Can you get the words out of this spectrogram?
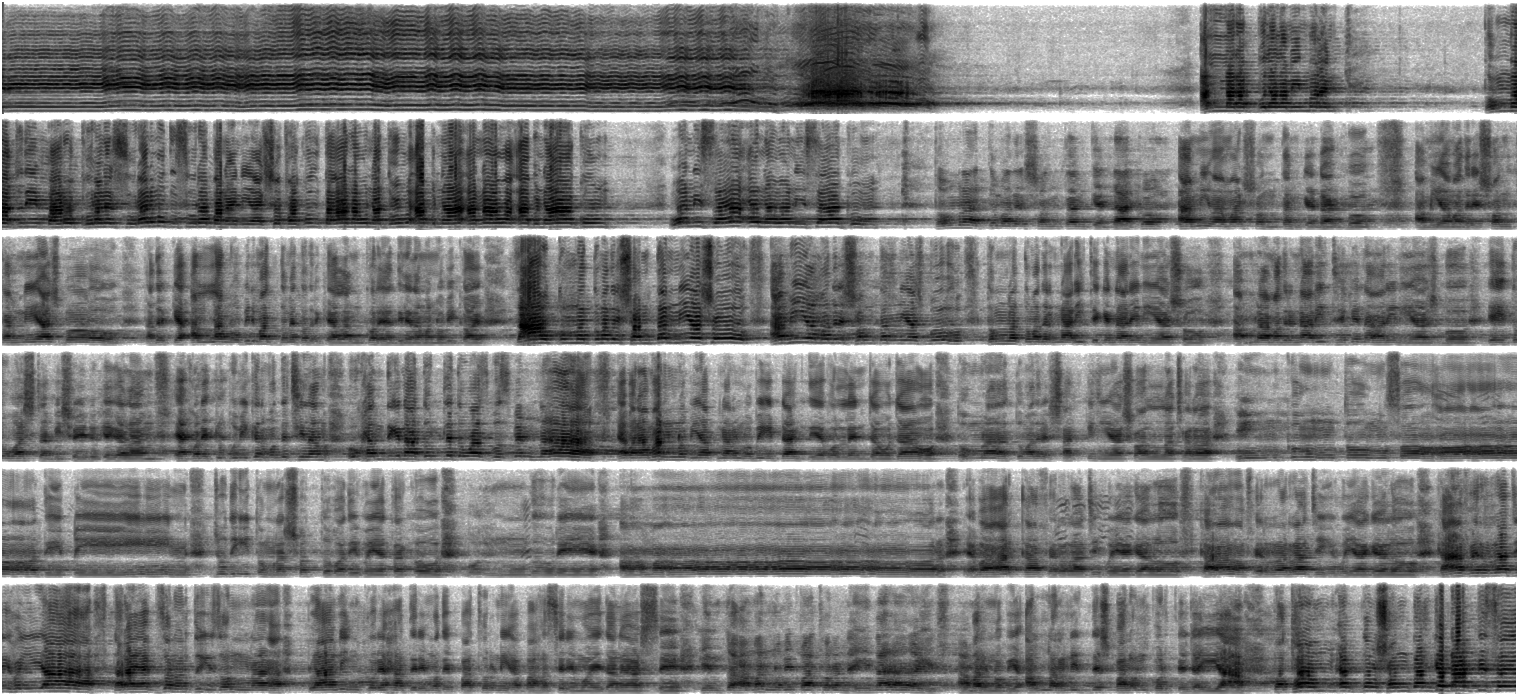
কোরআনের সূরার মধ্যে সূরা বানায় নিয়ে আসো, ফাকুল তাআলাউ নাদউ আবনা, আনা ওয়া আবনাকুম ওয়া নিসাআনা ওয়া নিসাকুম। তোমরা তোমাদের সন্তানকে ডাকো, আমি আমার সন্তানকে ডাকবো, আমি আমাদের সন্তান নিয়ে আসব। তাদেরকে আল্লাহ নবীর মাধ্যমে তাদেরকে এলান করে দিলেন। আমার নবী কয়, যাও তোমরা তোমাদের সন্তান নিয়ে আসো, আমি আমাদের সন্তান নিয়ে আসব। তোমরা তোমাদের নারী থেকে নারী নিয়ে আসো, আমরা আমাদের নারী থেকে নারী নিয়ে আসব। এই তো ওয়াজটা বিষয় ঢুকে গেলাম। এখন একটু ভূমিকার মধ্যে ছিলাম, ওখান থেকে না ঢুকলে তো ওয়াজ বুঝবেন না। এবার আমার নবী, আপনার নবী ডাক দিয়ে বললেন, যাও যাও, তোমরা তোমাদের সাক্ষী নিয়ে আসো আল্লাহ ছাড়া। ইনকুম তুম যদি তোমরা সত্যবাদী হয়ে থাকো, বন্ধুরে, আমার এবার কাফের রাজি হয়ে গেল কাফেররা রাজি হইয়া গেল। কাফের রাজি হইয়া তারা একজন আর দুইজন না প্ল্যানিং করে হাতের মধ্যে পাথর নিয়ে বাহাসের ময়দানে আসছে। কিন্তু আমার নবী পাথর নেই নাই, আমার নবী আল্লাহর নির্দেশ পালন করতে যাইয়া প্রথম একজন সন্তানকে ডাক দিছে,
